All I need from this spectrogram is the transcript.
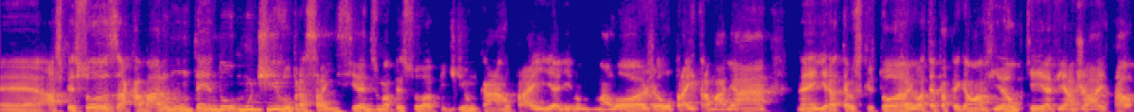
é, as pessoas acabaram não tendo motivo para sair. Se antes uma pessoa pedia um carro para ir ali numa loja ou para ir trabalhar, né, ir até o escritório, ou até para pegar um avião porque ia viajar e tal,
